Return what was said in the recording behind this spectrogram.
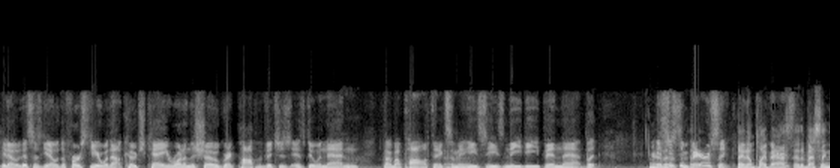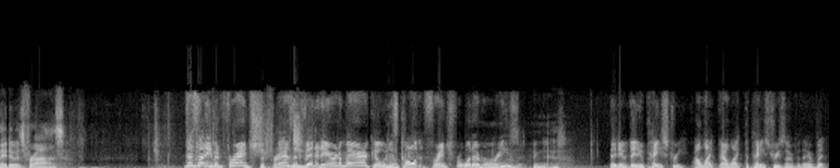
you know, this is you know the first year without Coach K running the show. Gregg Popovich is, is doing that, and talking about politics. I mean, he's he's knee deep in that, but Yeah, it's just embarrassing. they don't play basketball. The best thing they do is fries. That's not even French. The French. That was invented here in America. We just called it French for whatever reason. Who knows? They do they do pastry. I like I like the pastries over there, but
